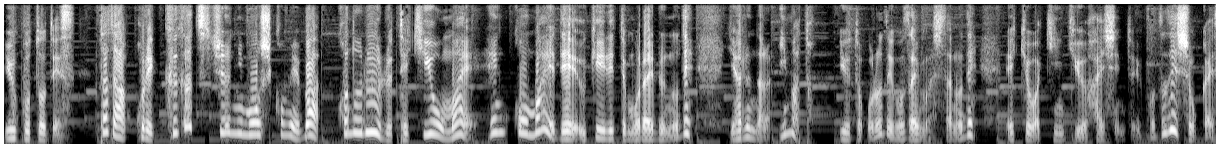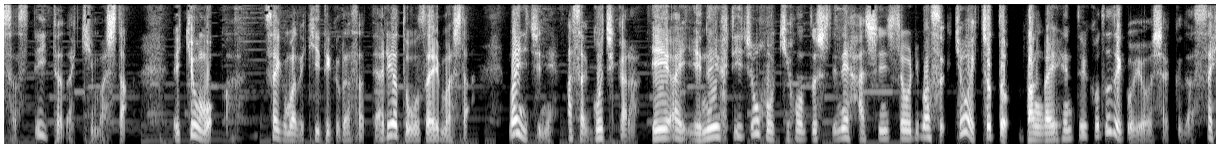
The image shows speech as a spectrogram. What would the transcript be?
いうことです。ただ、これ9月中に申し込めば、このルール適用前、変更前で受け入れてもらえるので、やるなら今というところでございましたので、え今日は緊急配信ということで紹介させていただきました。え今日も最後まで聞いてくださってありがとうございました。毎日ね、朝5時から AI、NFT 情報を基本としてね、発信しております。今日はちょっと番外編ということでご容赦ください。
